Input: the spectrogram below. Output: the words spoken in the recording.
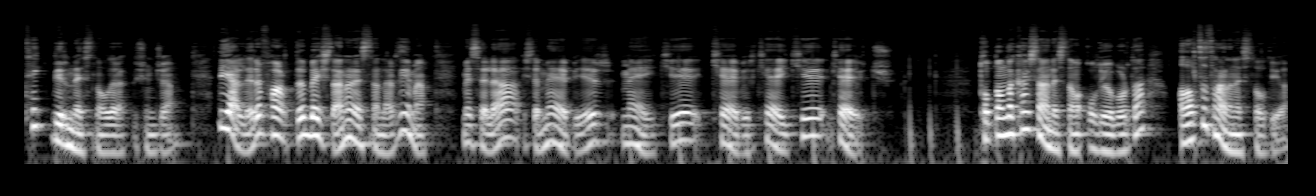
tek bir nesne olarak düşüneceğim. Diğerleri farklı 5 tane nesneler değil mi? Mesela işte M1, M2, K1, K2, K3. Toplamda kaç tane nesne oluyor burada? 6 tane nesne oluyor.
